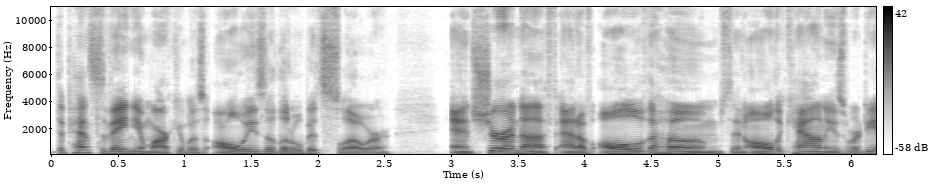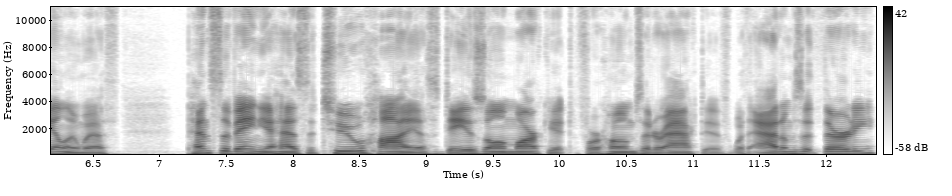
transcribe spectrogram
the Pennsylvania market was always a little bit slower. And sure enough, out of all of the homes and all the counties we're dealing with, Pennsylvania has the two highest days on market for homes that are active, with Adams at 30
